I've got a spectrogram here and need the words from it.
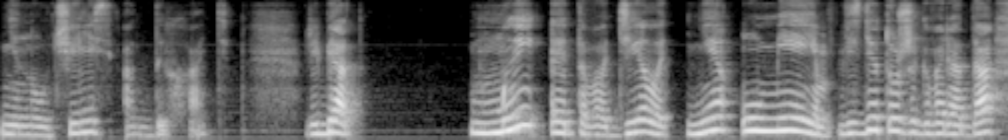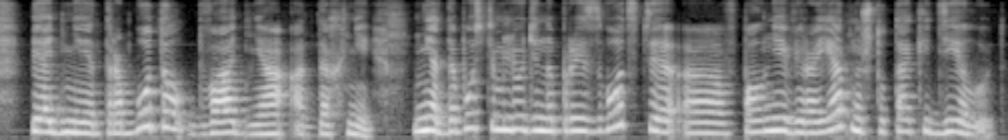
не научились отдыхать. Ребят, мы этого делать не умеем. Везде тоже говорят, да, 5 дней отработал, 2 дня отдохни. Нет, допустим, люди на производстве э, вполне вероятно, что так и делают.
